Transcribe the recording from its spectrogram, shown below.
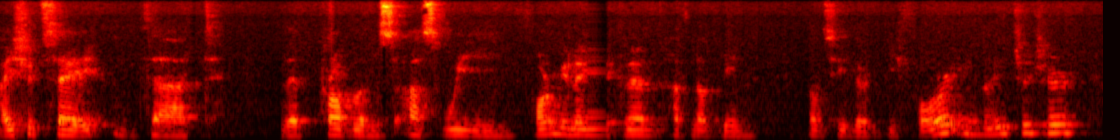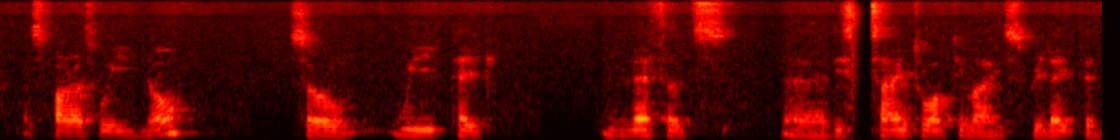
I should say that the problems as we formulate them have not been considered before in the literature, as far as we know. So we take methods uh, designed to optimize related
